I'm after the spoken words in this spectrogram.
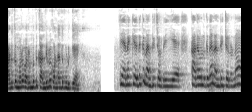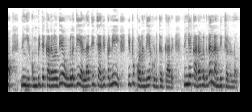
அடுத்த முறை வரும்போது கண்டிப்பா கொண்டாந்து கொடுக்கேன். எனக்கு எதுக்கு நன்றி சொல்றீங்க? கடவுளுக்கு தான் நன்றி சொல்லணும். நீங்க கும்பிட்ட கடவுளே உங்களுக்கு எல்லாத்தையும் சரி பண்ணி இப்ப குழந்தைய கொடுத்துருக்காரு. நீங்க கடவுளுக்கு தான் நன்றி சொல்லணும்.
